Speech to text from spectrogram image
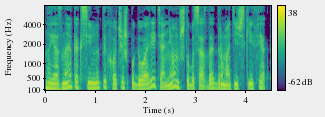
но я знаю, как сильно ты хочешь поговорить о нем, чтобы создать драматический эффект.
